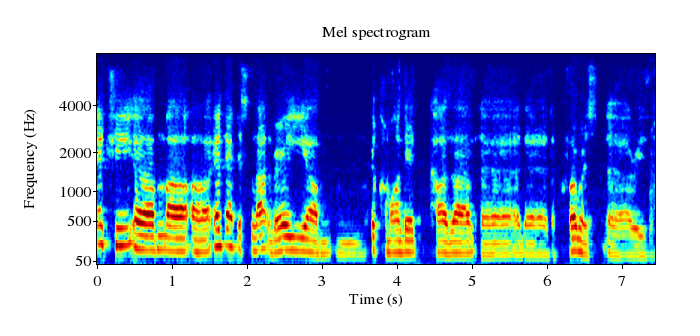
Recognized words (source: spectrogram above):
actually, um, uh, uh, LDAP is not very um, recommended because of uh, the the performance uh, reason.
